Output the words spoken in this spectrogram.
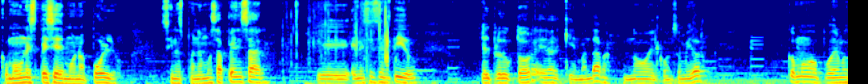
como una especie de monopolio. Si nos ponemos a pensar en ese sentido, el productor era el quien mandaba, no el consumidor. ¿Cómo, podemos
